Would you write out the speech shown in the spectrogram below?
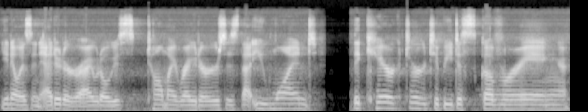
you know, as an editor, I would always tell my writers is that you want the character to be discovering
